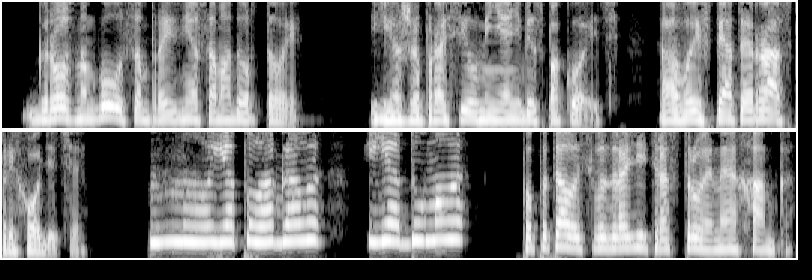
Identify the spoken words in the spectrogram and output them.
— грозным голосом произнес Амадор Тори. «Я же просил меня не беспокоить, а вы в пятый раз приходите». «Но я полагала, я думала...» — попыталась возразить расстроенная Ханка.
